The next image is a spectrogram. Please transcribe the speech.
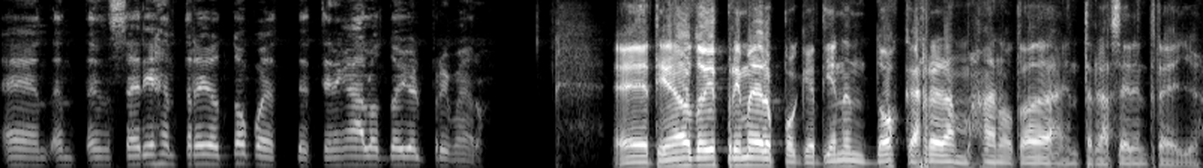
en, series entre ellos dos, pues tienen a los Dodgers primero. Eh, tienen a los Dodgers primero porque tienen dos carreras más anotadas entre la serie entre ellos.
